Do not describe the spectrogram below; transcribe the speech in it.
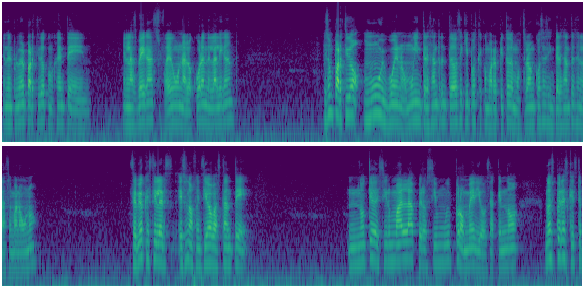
En el primer partido con gente en, en Las Vegas fue una locura en el Alligant. Es un partido muy bueno, muy interesante entre dos equipos que como repito demostraron cosas interesantes en la semana 1. Se vio que Steelers es una ofensiva bastante no quiero decir mala, pero sí muy promedio, o sea que no no esperes que este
